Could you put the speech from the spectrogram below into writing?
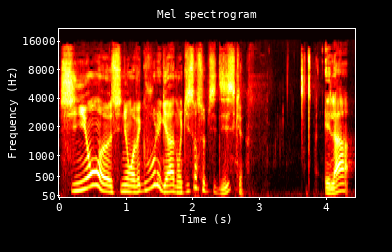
signons, euh, signons avec vous les gars. Donc ils sortent ce petit disque. Et là,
